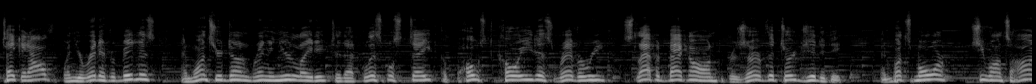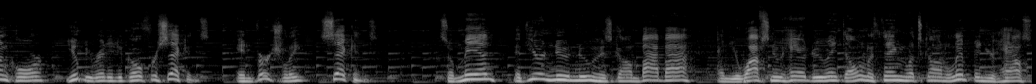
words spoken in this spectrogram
Take it off when you're ready for business, and once you're done bringing your lady to that blissful state of post-coitus reverie, slap it back on to preserve the turgidity. And what's more, she wants an encore, you'll be ready to go for seconds. In virtually seconds. So, men, if your new new has gone bye bye and your wife's new hairdo ain't the only thing what's gone limp in your house,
